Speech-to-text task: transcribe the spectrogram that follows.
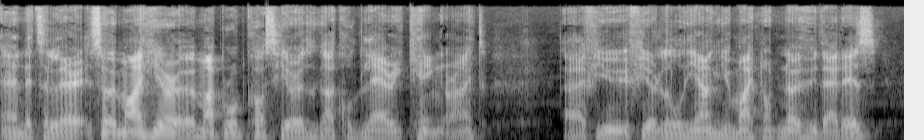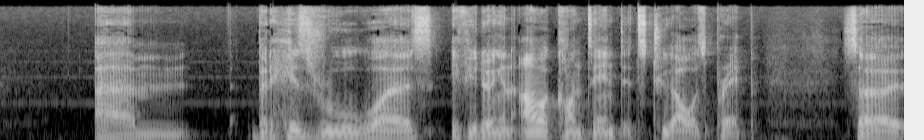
and it's a so my hero, my broadcast hero is a guy called Larry King, right? Uh, if you if you're a little young, you might not know who that is. Um, but his rule was if you're doing an hour content, it's two hours prep. So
